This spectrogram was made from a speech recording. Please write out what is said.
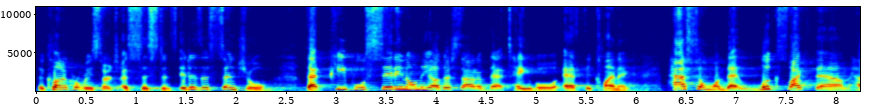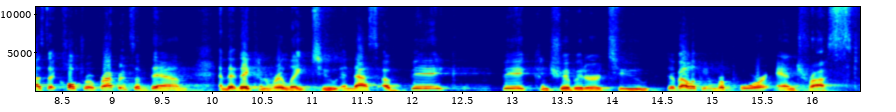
the clinical research assistants. It is essential that people sitting on the other side of that table at the clinic has someone that looks like them, has that cultural reference of them, and that they can relate to. And that's a big, big contributor to developing rapport and trust.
